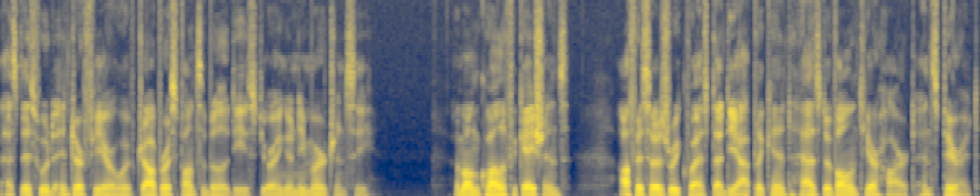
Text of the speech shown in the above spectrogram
as this would interfere with job responsibilities during an emergency. Among qualifications, officers request that the applicant has the volunteer heart and spirit,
